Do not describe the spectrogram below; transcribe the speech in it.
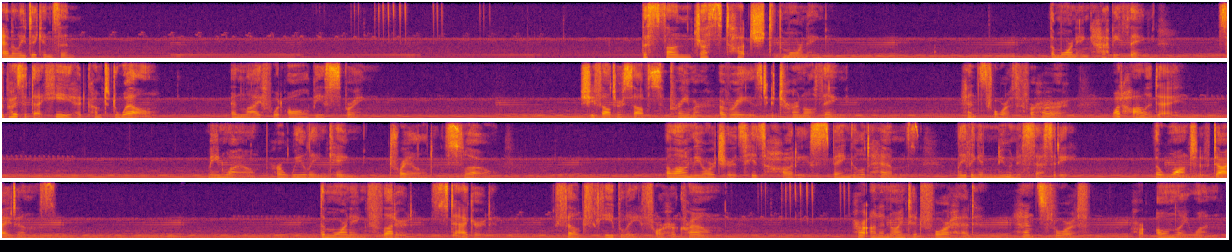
Emily Dickinson. The sun just touched the morning. The morning happy thing supposed that he had come to dwell, and life would all be spring. She felt herself supremer, a raised, eternal thing. Henceforth, for her, what holiday? Meanwhile, her wheeling king trailed slow. Along the orchards, his haughty, spangled hems, leaving a new necessity the want of diadems. The morning fluttered, staggered, felt feebly for her crown. Her unanointed forehead, henceforth her only one.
